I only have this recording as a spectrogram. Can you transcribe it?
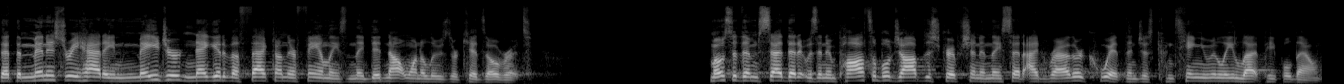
that the ministry had a major negative effect on their families and they did not want to lose their kids over it. Most of them said that it was an impossible job description and they said, I'd rather quit than just continually let people down.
